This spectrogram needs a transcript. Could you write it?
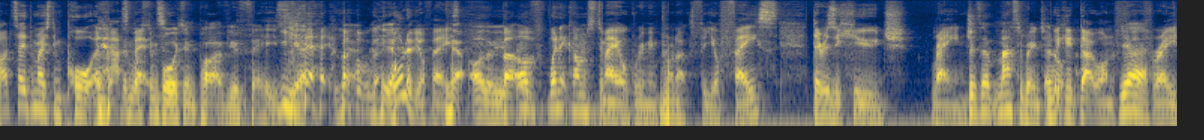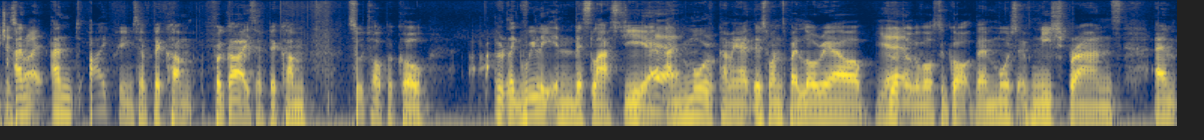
I'd say the most important the aspect. most important part of your face. Yeah, Yeah, yeah, all of your face. Yeah, all of your but face. Mm. of when it comes to male grooming products for your face, there is a huge range. There's a massive range. and- we could go on for, yeah, for ages, and, right? And eye creams have become, for guys, have become so topical, uh, like really in this last year, Yeah. and more are coming out. There's ones by L'Oreal, Yeah. Bulldog have also got them, more sort of niche brands, um,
